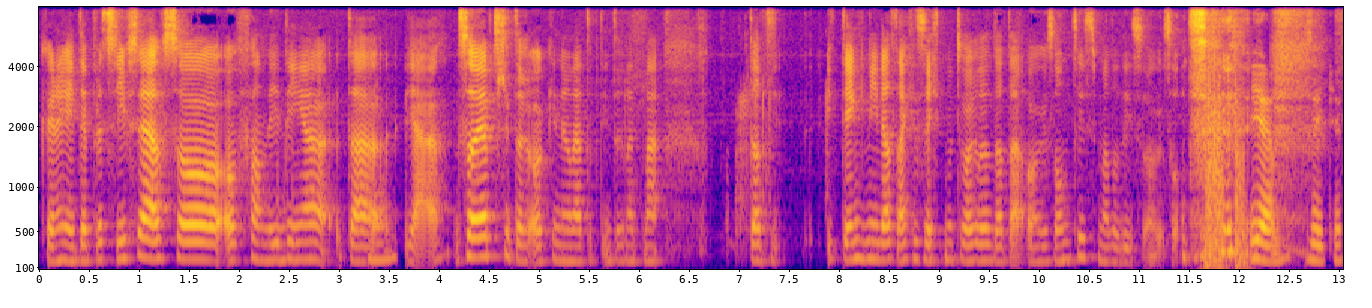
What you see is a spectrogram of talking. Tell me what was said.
ik weet niet, depressief bent of zo, of van die dingen. Dat, ja. ja, zo heb je het er ook inderdaad op het internet. Maar dat, ik denk niet dat dat gezegd moet worden dat dat ongezond is, maar dat is ongezond. ja, zeker.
